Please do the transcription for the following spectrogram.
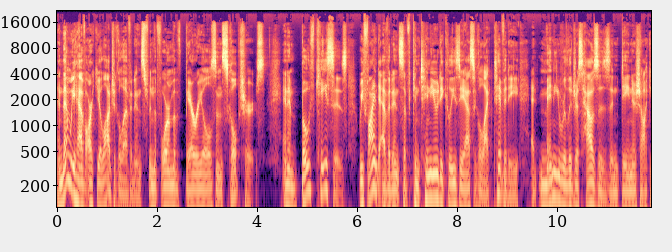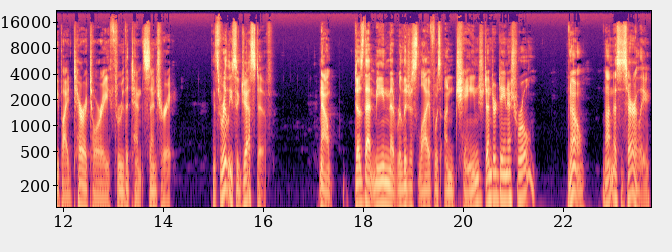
And then we have archaeological evidence in the form of burials and sculptures. And in both cases, we find evidence of continued ecclesiastical activity at many religious houses in Danish occupied territory through the 10th century. It's really suggestive. Now, does that mean that religious life was unchanged under Danish rule? No, not necessarily.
